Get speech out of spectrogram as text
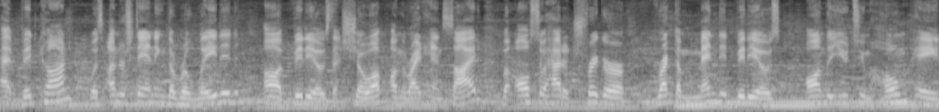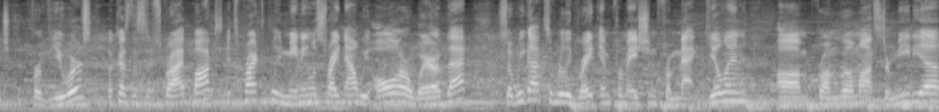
at VidCon was understanding the related uh, videos that show up on the right hand side, but also how to trigger recommended videos on the YouTube homepage for viewers because the subscribe box, it's practically meaningless right now. We all are aware of that. So we got some really great information from Matt Gielen, um, from Little Monster Media,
